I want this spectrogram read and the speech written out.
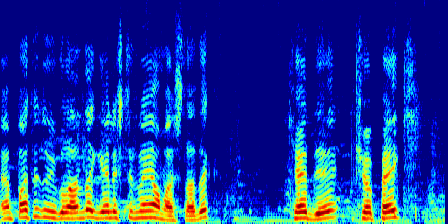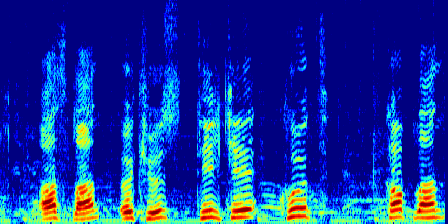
empati duygularını da geliştirmeyi amaçladık. Kedi, köpek, aslan, öküz, tilki, kurt, kaplan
